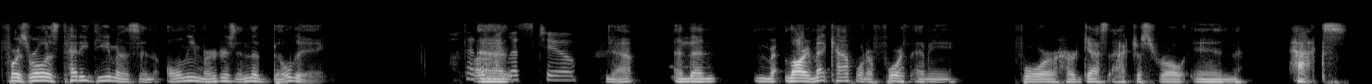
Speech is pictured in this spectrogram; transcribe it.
for his role as Teddy Dimas in Only Murders in the Building. That's on my list too. Yeah. And then M- Laurie Metcalf won her fourth Emmy for her guest actress role in Hacks.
